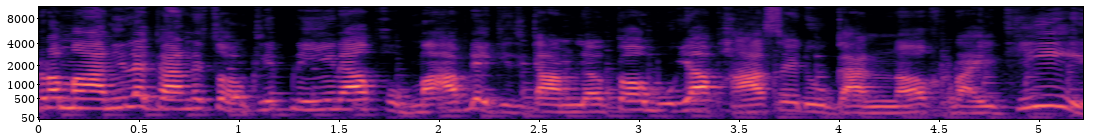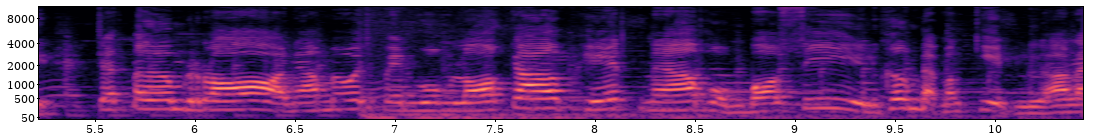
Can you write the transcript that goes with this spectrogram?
ประมาณนี้ละกันในส่วนคลิปนี้นะครับผมมาอัปเดตกิจกรรมแล้วก็บูย่าพาสให้ดูกันเนาะใครที่จะเติมรอนะไม่ว่าจะเป็นวงล้อ9เพชรนะครับผมบอสซี่หรือเครื่องแบบอังกฤษหรืออะไร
